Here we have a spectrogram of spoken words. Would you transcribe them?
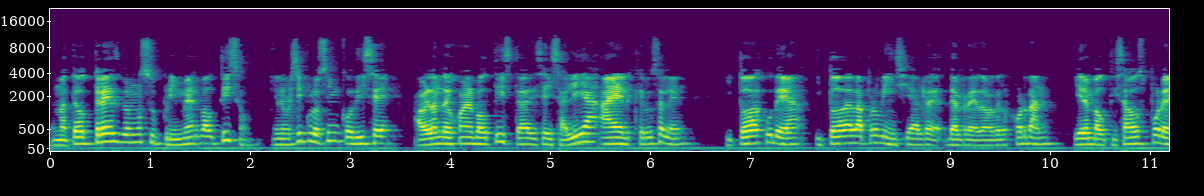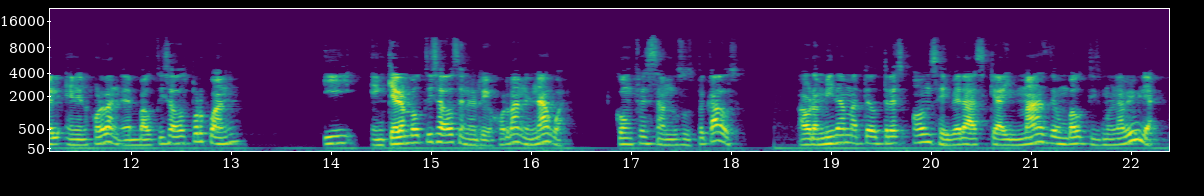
En Mateo 3 vemos su primer bautizo. Y en el versículo 5 dice, hablando de Juan el Bautista, dice, y salía a él Jerusalén y toda Judea y toda la provincia de alrededor del Jordán, y eran bautizados por él en el Jordán. Eran bautizados por Juan y en que eran bautizados en el río Jordán, en agua, confesando sus pecados. Ahora mira Mateo 3.11 y verás que hay más de un bautismo en la Biblia.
